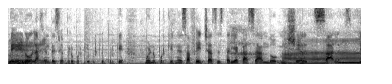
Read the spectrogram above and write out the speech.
Pero la gente decía, ¿pero por qué? ¿Por qué? ¿Por qué? Bueno, porque en esa fecha se estaría casando Michelle Ah. Salas,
